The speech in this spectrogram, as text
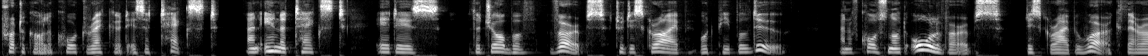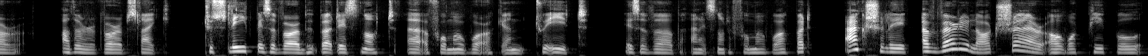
protocol, a court record is a text. And in a text, it is the job of verbs to describe what people do. And of course, not all verbs describe work. There are other verbs like to sleep is a verb, but it's not uh, a form of work, and to eat is a verb, and it's not a form of work. But actually, a very large share of what people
